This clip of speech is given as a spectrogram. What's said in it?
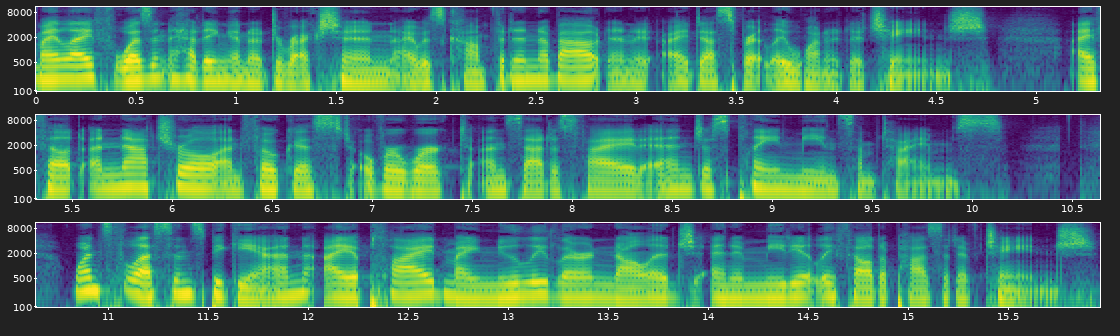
My life wasn't heading in a direction I was confident about, and I desperately wanted a change. I felt unnatural, unfocused, overworked, unsatisfied, and just plain mean sometimes. Once the lessons began, I applied my newly learned knowledge and immediately felt a positive change.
